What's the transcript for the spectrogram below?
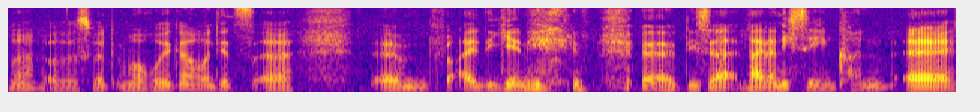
Ne? Also es wird immer ruhiger und jetzt äh, ähm, für all diejenigen, äh, die es ja leider nicht sehen können, äh,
